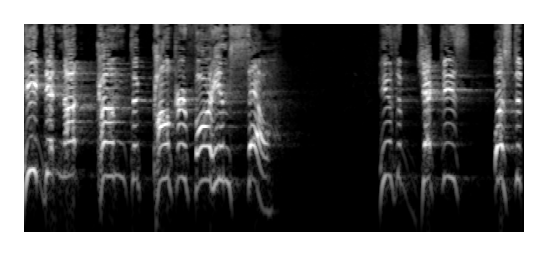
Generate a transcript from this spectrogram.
He did not come to conquer for himself. His objective was to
